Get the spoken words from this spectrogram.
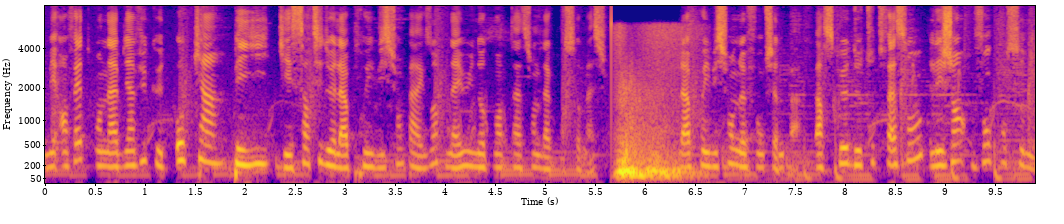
Mais en fait, on a bien vu que aucun pays qui est sorti de la prohibition, par exemple, n'a eu une augmentation de la consommation. La prohibition ne fonctionne pas parce que de toute façon, les gens vont consommer.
